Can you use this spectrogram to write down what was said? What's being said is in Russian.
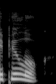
Эпилог.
